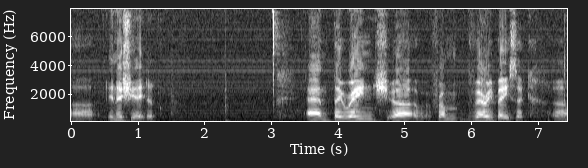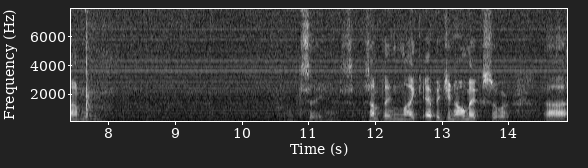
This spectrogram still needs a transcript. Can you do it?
uh, initiated. And they range uh, from very basic, um, let's see, something like epigenomics or uh,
